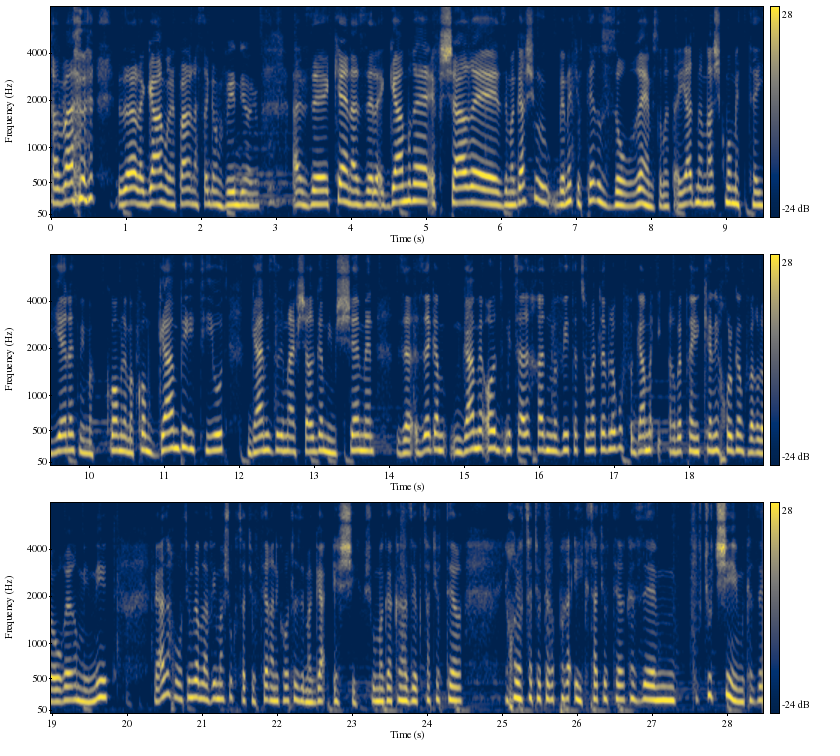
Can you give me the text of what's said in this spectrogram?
חבל, זהו לגמרי, פעם נעשה גם וידאוים. אז אה, כן, אז זה לגמרי אפשר, אה, זה מגע שהוא באמת יותר זורם, זאת אומרת היד ממש כמו מטיילת ממקום למקום, גם באיטיות, גם זרימה, אפשר גם עם שמן, זה, זה גם, גם מאוד מצד אחד מביא את התשומת לב לגוף, וגם הרבה פעמים כן יכול גם כבר לעורר מינית, ואז אנחנו רוצים גם להביא משהו קצת יותר, אני קוראת לזה מגע אשי, שהוא מגע כזה קצת יותר, יכול להיות קצת יותר פראי, קצת יותר כזה קפצ'וצ'ים, כזה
